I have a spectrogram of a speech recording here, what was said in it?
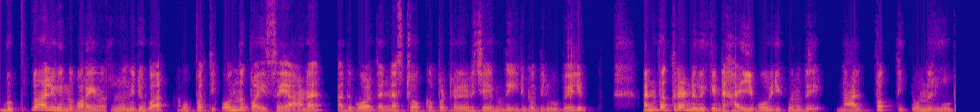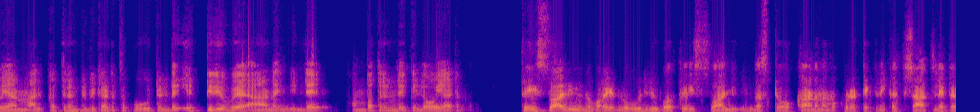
ബുക്ക് വാല്യൂ എന്ന് പറയുന്നത് മൂന്ന് രൂപ മുപ്പത്തി ഒന്ന് പൈസയാണ്. അതുപോലെ തന്നെ സ്റ്റോക്ക് ഇപ്പോൾ ട്രേഡ് ചെയ്യുന്നത് ഇരുപത് രൂപയിലും. അൻപത്തിരണ്ട് വീക്കിന്റെ ഹൈ പോയിരിക്കുന്നത് നാൽപ്പത്തി ഒന്ന് രൂപയാണ്. നാൽപ്പത്തിരണ്ട് രൂപയ്ക്ക് അടുത്ത് പോയിട്ടുണ്ട്. എട്ട് രൂപയാണ് ഇതിന്റെ അമ്പത്തിരണ്ട് രൂപയ്ക്ക് ലോ ആയിട്ടുള്ളത്. ഫേസ് വാല്യൂ എന്ന് പറയുന്നത് ഒരു രൂപ ഫേസ് വാല്യൂ ഉള്ള സ്റ്റോക്കാണ് നമുക്കിവിടെ ടെക്നിക്കൽ ചാർട്ടിലൊക്കെ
